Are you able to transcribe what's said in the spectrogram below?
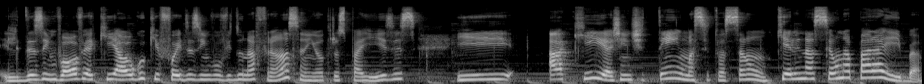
Ele desenvolve aqui algo que foi desenvolvido na França, em outros países, e Aqui a gente tem uma situação que ele nasceu na Paraíba,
